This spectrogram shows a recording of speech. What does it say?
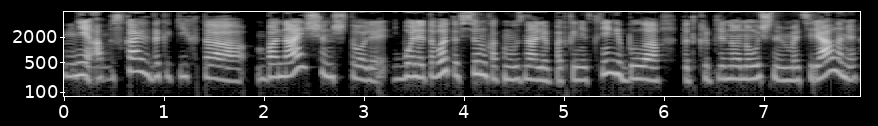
mm-hmm. не опускаясь до каких-то банальщин, что ли. Более того, это все, ну, как мы узнали под конец книги, было подкреплено научными материалами.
